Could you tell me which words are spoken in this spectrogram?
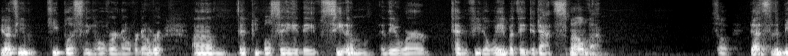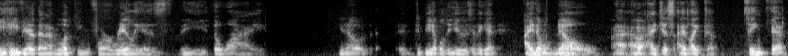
You know, if you keep listening over and over and over, um, that people say they've seen them and they were ten feet away, but they did not smell them. So that's the behavior that I'm looking for. Really, is the the why. You know, to be able to use. And again, I don't know. I, I just I like to think that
